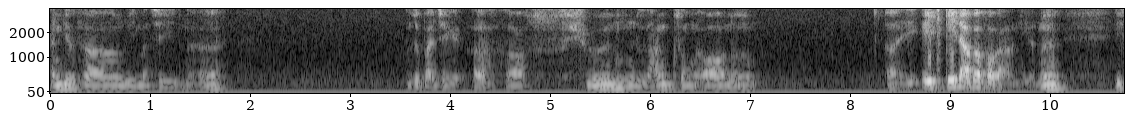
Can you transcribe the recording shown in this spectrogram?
angefahren, wie man sieht. Ne? Und sobald sie äh, ja, schön langsam, ja, ne? Es geht aber voran hier. Ne? Es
